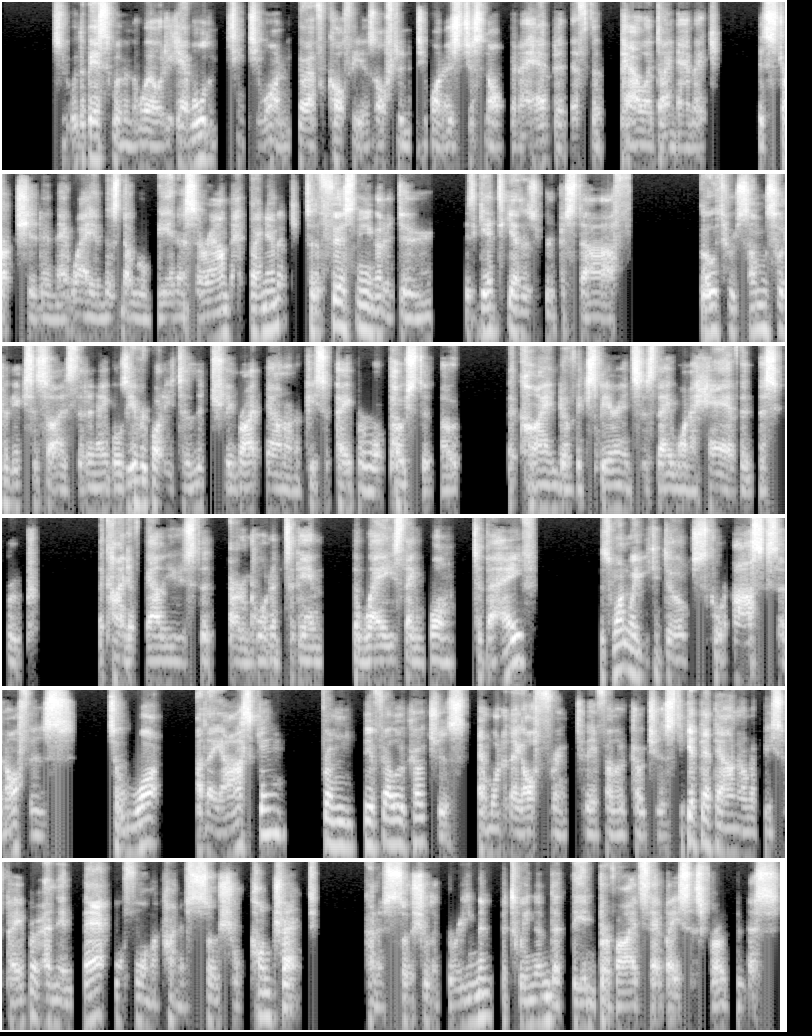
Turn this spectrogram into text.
With the best women in the world, you can have all the meetings you want, you go out for coffee as often as you want. It's just not going to happen if the power dynamic is structured in that way and there's no awareness around that dynamic. So the first thing you've got to do is get together as a group of staff, go through some sort of exercise that enables everybody to literally write down on a piece of paper or post it note the kind of experiences they want to have in this group, the kind of values that are important to them, the ways they want to behave. There's one way you can do it, which is called asks and offers. So, what are they asking from their fellow coaches and what are they offering to their fellow coaches to get that down on a piece of paper and then that will form a kind of social contract kind of social agreement between them that then provides that basis for openness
